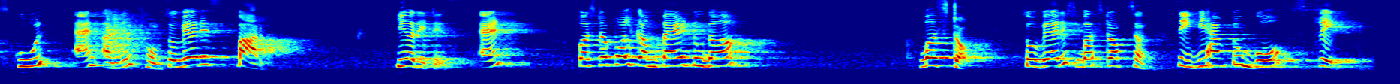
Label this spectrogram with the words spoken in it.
school and Anil's home. So, where is park? Here it is. And first of all, compare to the bus stop. So, where is bus stop, sir? See, we have to go straight.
